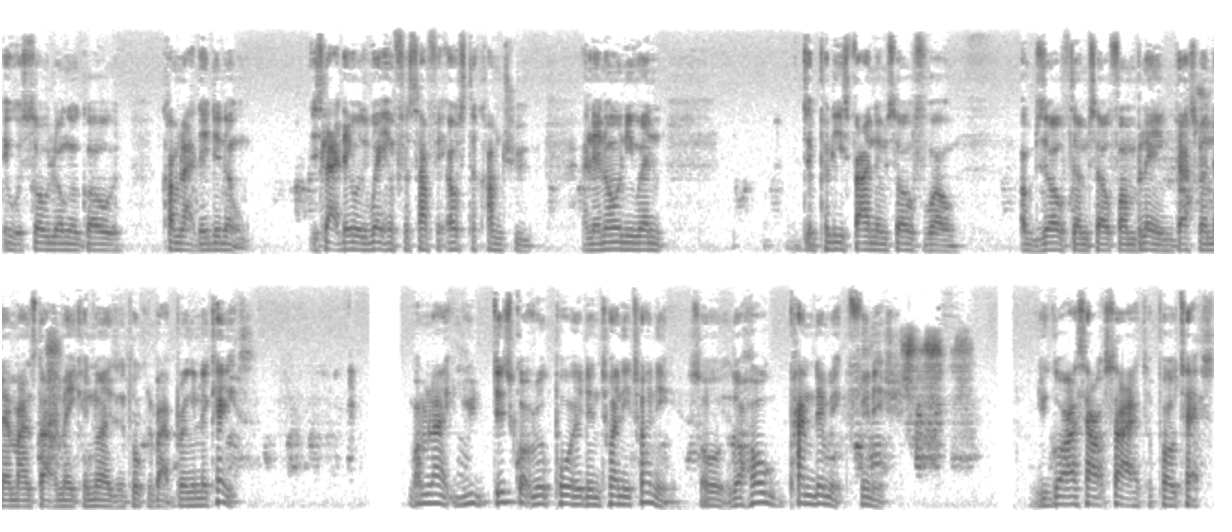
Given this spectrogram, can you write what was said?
It was so long ago. Come like they didn't. It's like they was waiting for something else to come true, and then only when the police found themselves well, absolved themselves on blame. That's when their man started making noise and talking about bringing the case. I'm like, you. This got reported in 2020, so the whole pandemic finished. You got us outside to protest,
